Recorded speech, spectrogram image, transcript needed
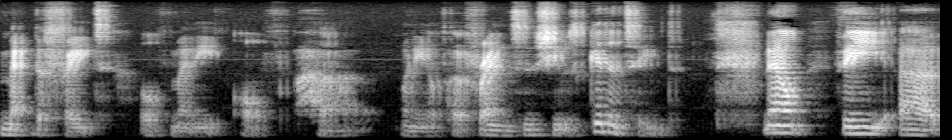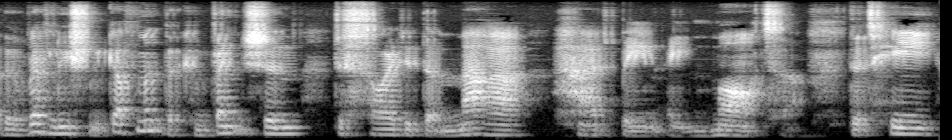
met the fate of many of her many of her friends, and she was guillotined. Now, the uh, the revolutionary government, the convention, decided that Marat had been a martyr, that he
